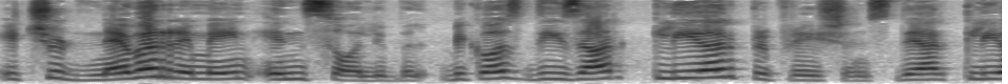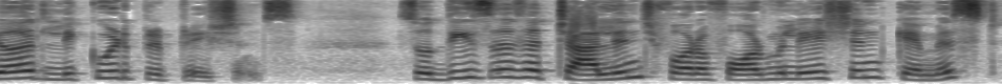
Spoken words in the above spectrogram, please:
It should never remain insoluble because these are clear preparations, they are clear liquid preparations. So, this is a challenge for a formulation chemist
